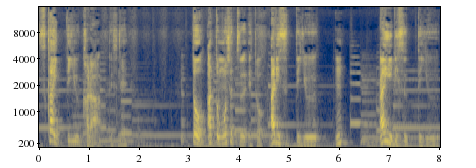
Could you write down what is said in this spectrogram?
スカイっていうカラーですね。と、あともう一つ、えっと、アリスっていう、ん？アイリスっていう、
